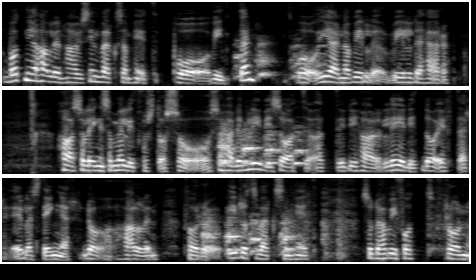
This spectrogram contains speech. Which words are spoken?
Botniahallen har ju sin verksamhet på vintern och gärna vill, vill det här ha så länge som möjligt förstås så, så har det blivit så att, att de har ledigt då efter eller stänger då hallen för idrottsverksamhet. Så då har vi fått från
